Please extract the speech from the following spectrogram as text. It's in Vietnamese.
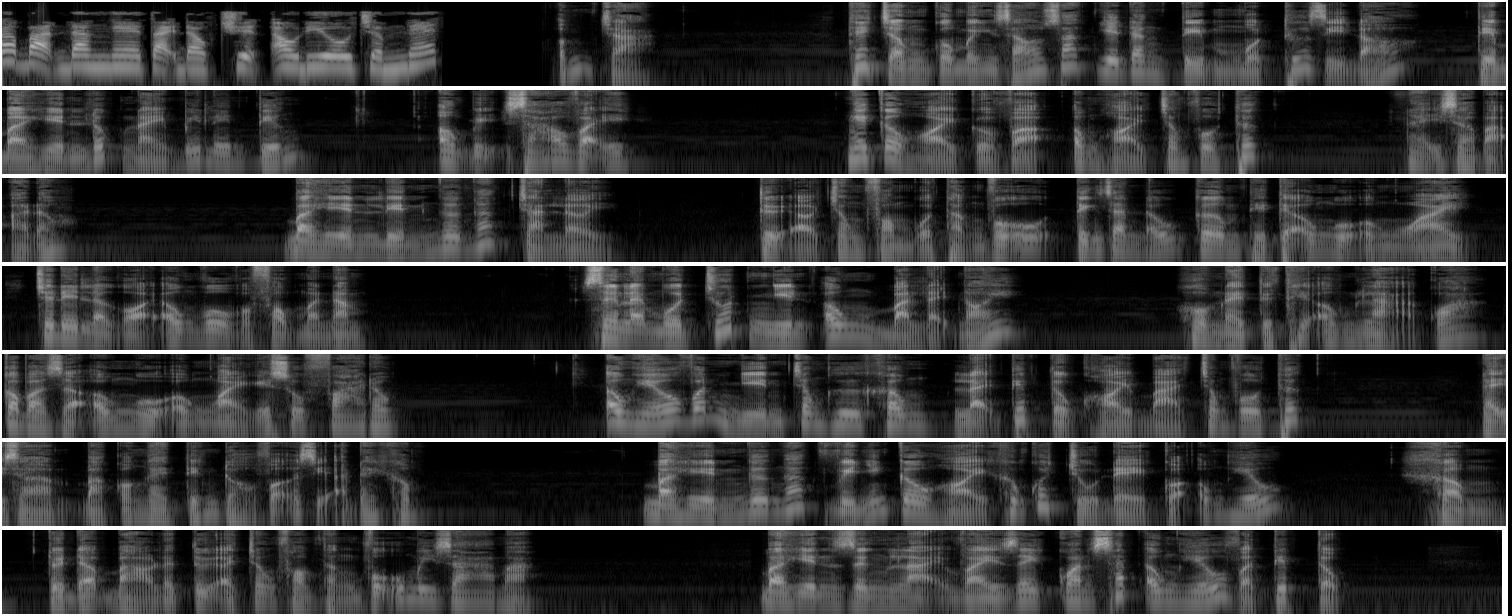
Các bạn đang nghe tại đọc chuyện audio.net ấm trà. Thế chồng của mình giáo giác như đang tìm một thứ gì đó. Thì bà Hiền lúc này mới lên tiếng. Ông bị sao vậy? Nghe câu hỏi của vợ, ông hỏi trong vô thức. Nãy giờ bà ở đâu? Bà Hiền liền ngơ ngác trả lời. Tôi ở trong phòng của thằng Vũ, tính ra nấu cơm thì thấy ông ngủ ở ngoài. Cho nên là gọi ông vô vào phòng mà nằm. Dừng lại một chút nhìn ông bà lại nói. Hôm nay tôi thấy ông lạ quá, có bao giờ ông ngủ ở ngoài cái sofa đâu? Ông Hiếu vẫn nhìn trong hư không lại tiếp tục hỏi bà trong vô thức. Nãy giờ bà có nghe tiếng đổ vỡ gì ở đây không? Bà Hiền ngơ ngác vì những câu hỏi không có chủ đề của ông Hiếu. Không, tôi đã bảo là tôi ở trong phòng thằng Vũ mới ra mà. Bà Hiền dừng lại vài giây quan sát ông Hiếu và tiếp tục.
